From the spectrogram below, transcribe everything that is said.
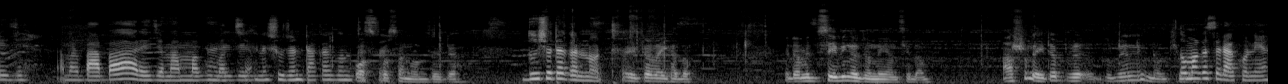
এই যে আমার বাবা আর এই যে মাম্মা ঘুমাচ্ছে। এখানে সুজন টাকা গুনতেছে। কসকসা নোট দুইটা। দুইশো টাকার নোট। এইটা রাখা দাও। এটা আমি সেভিং এর জন্যই আনছিলাম। আসলে এটা ব্র্যান্ড নোট তোমার কাছে রাখো নিয়ে।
